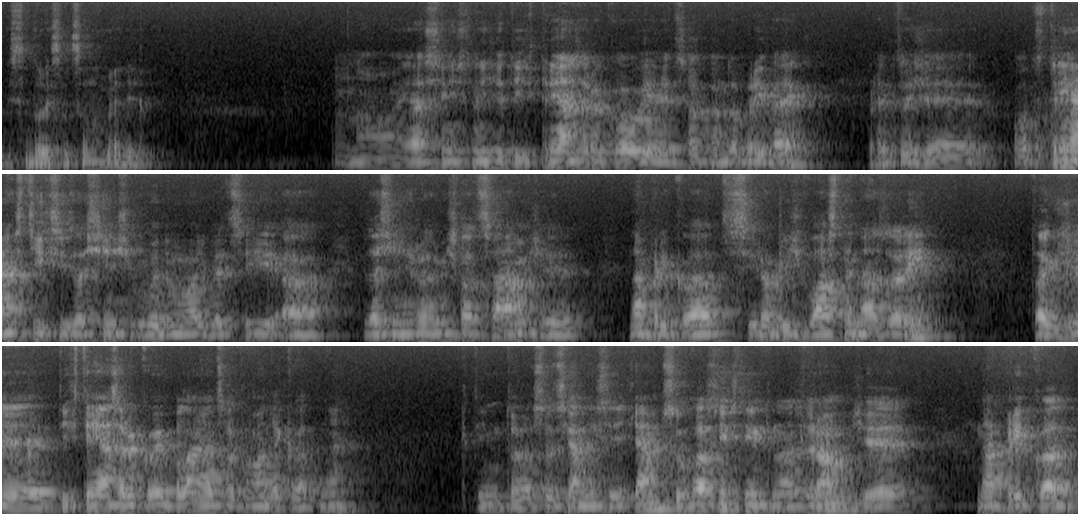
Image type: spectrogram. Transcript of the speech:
by ste dali sociálne médiá? No, ja si myslím, že tých 13 rokov je celkom dobrý vek, pretože od 13 si začneš uvedomovať veci a začneš rozmýšľať sám, že napríklad si robíš vlastné názory Takže tých 13 rokov je podľa mňa celkom adekvátne k týmto sociálnym sieťam. Súhlasím s týmto názorom, že napríklad e,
